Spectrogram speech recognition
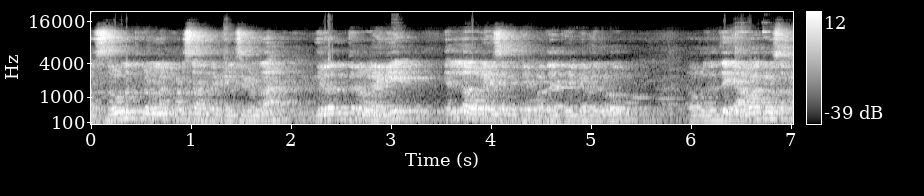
ಆ ಸವಲತ್ತುಗಳನ್ನ ಕೊಡಿಸೋ ಕೆಲಸಗಳನ್ನ ನಿರಂತರವಾಗಿ ಎಲ್ಲ ವಲಯ ಸಮಿತಿಯ ಪದಾಧಿಕಾರಿಗಳು ಅವ್ರ ಜೊತೆ ಯಾವಾಗಲೂ ಸಹ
